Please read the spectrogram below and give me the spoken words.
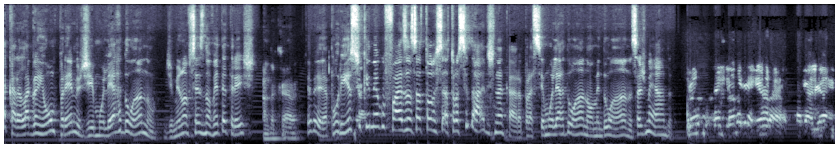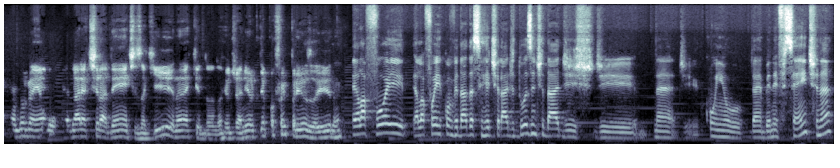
É, cara, ela ganhou um prêmio de Mulher do Ano, de 1993. Nada, cara. É por isso que o nego faz as atrocidades, né, cara? Pra ser Mulher do Ano, Homem do Ano, essas merda. Lembrando, lembrando a galera, a galera que andou ganhando medalha Tiradentes aqui, né, aqui do, do, Rio de Janeiro, que depois foi preso aí, né? Ela foi, ela foi convidada a se retirar de duas entidades de, né, de cunho né, beneficente, né?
